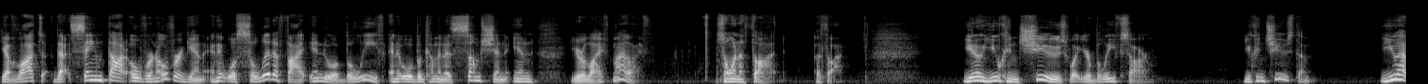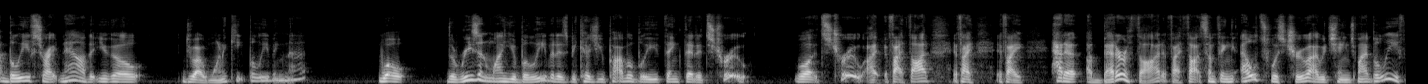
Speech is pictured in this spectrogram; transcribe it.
You have lots of that same thought over and over again, and it will solidify into a belief and it will become an assumption in your life, my life. So, in a thought, a thought, you know, you can choose what your beliefs are. You can choose them. You have beliefs right now that you go, do I want to keep believing that? Well, the reason why you believe it is because you probably think that it's true. well, it's true. I, if I thought, if I, if I had a, a better thought, if I thought something else was true, I would change my belief.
